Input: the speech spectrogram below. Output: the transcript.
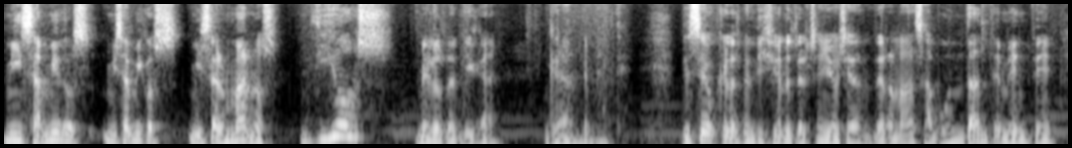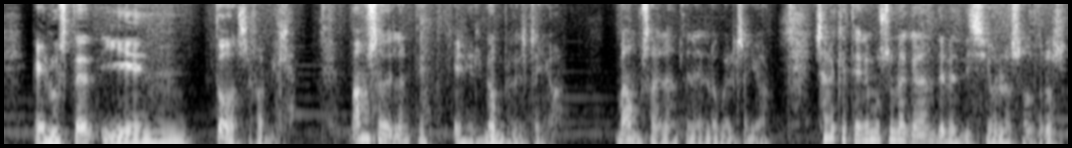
mis amigos, mis amigos, mis hermanos, Dios me los bendiga grandemente. Deseo que las bendiciones del Señor sean derramadas abundantemente en usted y en toda su familia. Vamos adelante en el nombre del Señor. Vamos adelante en el nombre del Señor. ¿Sabe que tenemos una grande bendición nosotros,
